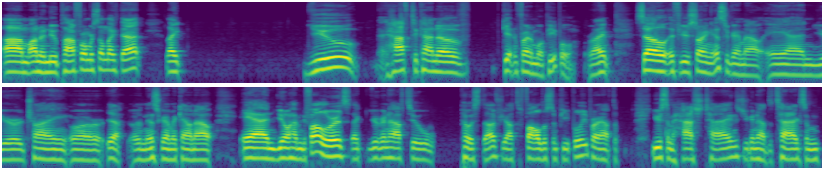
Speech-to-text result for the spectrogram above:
um, on a new platform or something like that, like you have to kind of get in front of more people, right? So if you're starting Instagram out and you're trying, or yeah, an Instagram account out, and you don't have any followers, like you're gonna have to post stuff. You have to follow some people. You probably have to use some hashtags. You're gonna have to tag some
